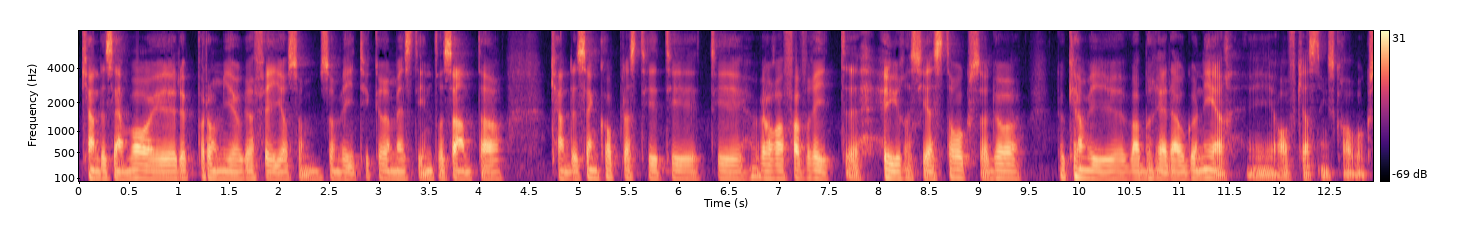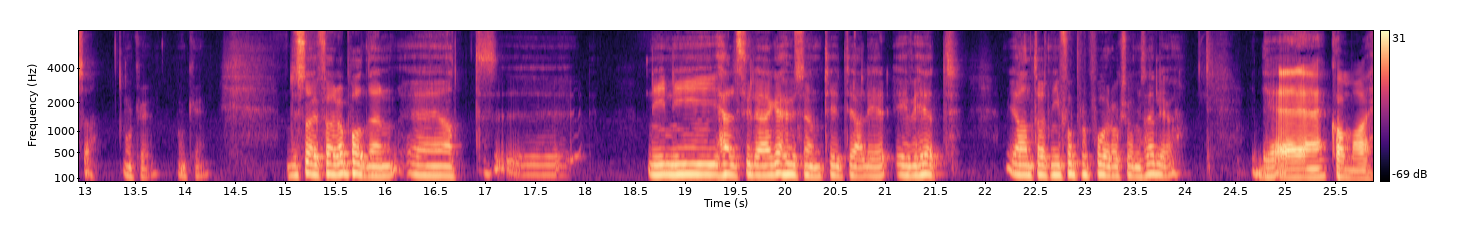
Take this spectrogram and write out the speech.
kan det sen vara på de geografier som, som vi tycker är mest intressanta. Kan det sen kopplas till, till, till våra favorithyresgäster också, då, då kan vi ju vara beredda att gå ner i avkastningskrav också. Okej. Okay, okay. Du sa i förra podden eh, att eh, ni, ni helst vill äga husen till, till all e- evighet. Jag antar att ni får propåer också om att sälja? Det kommer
